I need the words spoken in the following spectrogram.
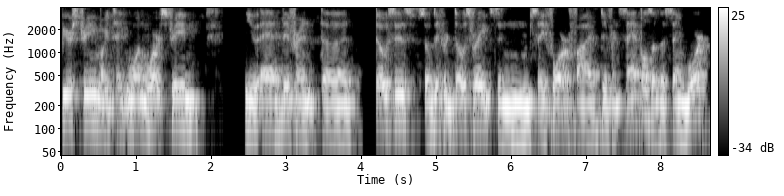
beer stream or you take one wort stream, you add different uh, doses, so different dose rates in say four or five different samples of the same wort,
